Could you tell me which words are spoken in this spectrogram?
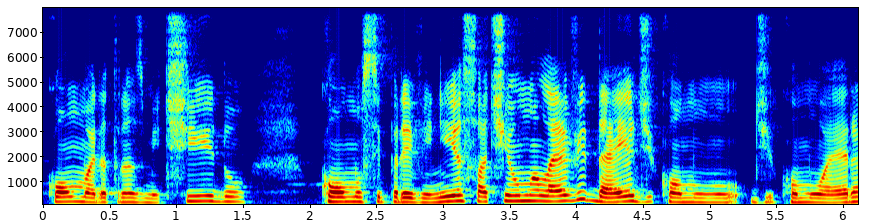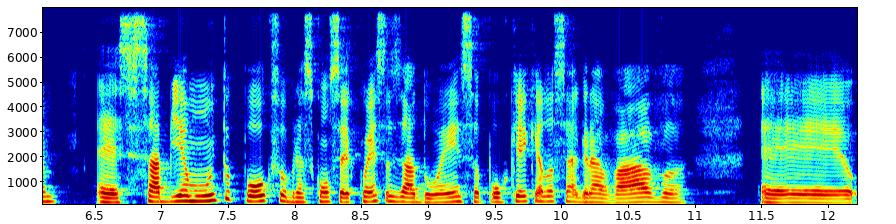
como era transmitido, como se prevenia, só tinha uma leve ideia de como, de como era. É, se sabia muito pouco sobre as consequências da doença, por que, que ela se agravava, é,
